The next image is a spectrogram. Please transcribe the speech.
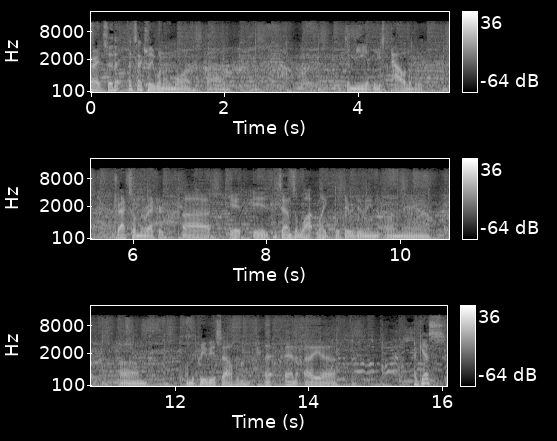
All right, so that, that's actually one of the more, um, to me at least, palatable tracks on the record. Uh, it, it it sounds a lot like what they were doing on their um, on the previous album, uh, and I uh, I guess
